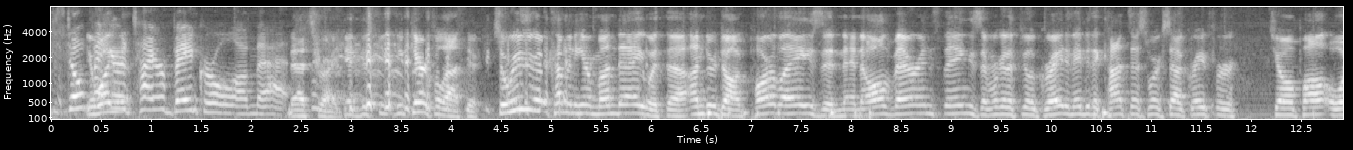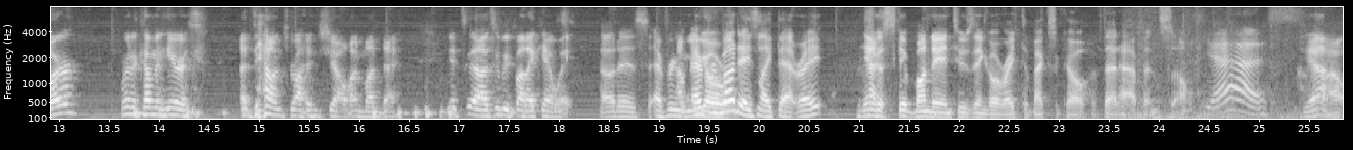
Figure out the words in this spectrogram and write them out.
Just don't Yeah, bet your entire bankroll on that. That's right. Yeah, just be, be careful out there. So we're either going to come in here Monday with uh, underdog parlays and, and all Aaron's things, and we're going to feel great, and maybe the contest works out great for Joe and Paul, or we're going to come in here as a downtrodden show on Monday. It's, uh, it's going to be fun. I can't wait. How it is every every go- Monday's like that, right? I'm just gonna skip Monday and Tuesday and go right to Mexico if that happens. So Yes. Yeah.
